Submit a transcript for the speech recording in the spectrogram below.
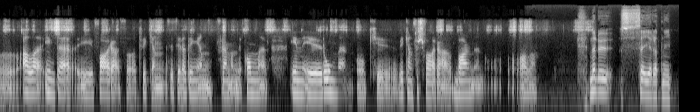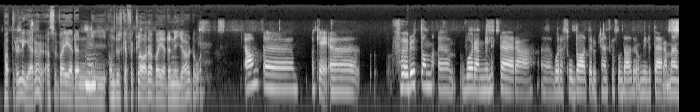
eh, alla inte är i fara så att vi kan se till att ingen främmande kommer in i rummen och eh, vi kan försvara barnen och alla. När du säger att ni patrullerar, alltså vad är det mm. ni, om du ska förklara, vad är det ni gör då? Ja, eh, okej. Okay, eh, förutom eh, våra militära, eh, våra soldater, ukrainska soldater och militära män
